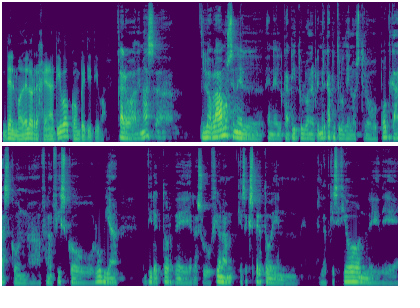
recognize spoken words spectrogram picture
del modelo regenerativo competitivo. Claro, además, ah, lo hablábamos en el, en el, capítulo, en el primer capítulo de nuestro podcast con ah, Francisco Rubia, director de Resolución, que es experto en, la adquisición, de,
